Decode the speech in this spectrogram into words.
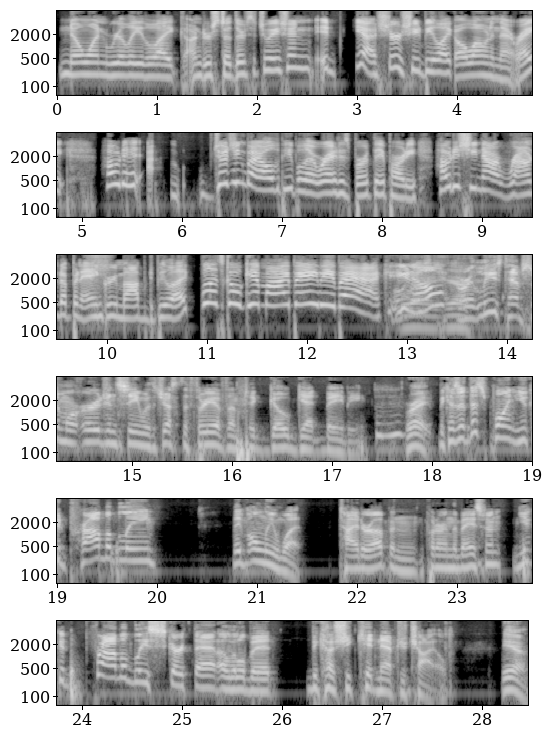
no one really like understood their situation, it yeah, sure, she'd be like alone in that, right? How did, uh, judging by all the people that were at his birthday party, how did she not round up an angry mob to be like, let's go get my baby back? You know, Yeah. Or at least have some more urgency with just the three of them to go get baby. Mm-hmm. right. Because at this point, you could probably. They've only what? Tied her up and put her in the basement? You could probably skirt that a little bit because she kidnapped your child. Yeah.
